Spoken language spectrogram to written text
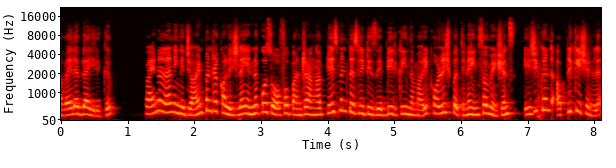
அவைலபிளாக இருக்குது ஃபைனலாக நீங்கள் ஜாயின் பண்ணுற காலேஜில் என்ன கோர்ஸ் ஆஃபர் பண்ணுறாங்க பிளேஸ்மெண்ட் ஃபெசிலிட்டிஸ் எப்படி இருக்குது இந்த மாதிரி காலேஜ் பற்றின இன்ஃபர்மேஷன்ஸ் எஜுகண்ட் அப்ளிகேஷனில்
